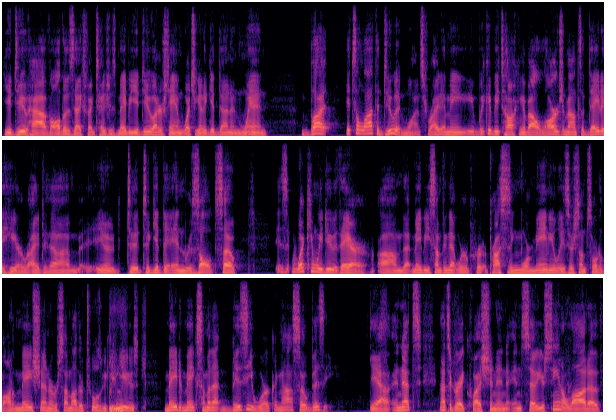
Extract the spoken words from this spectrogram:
you do have all those expectations. Maybe you do understand what you're going to get done and when, but it's a lot to do at once, right? I mean, we could be talking about large amounts of data here, right? Um, you know, to to get the end result. So, is what can we do there? Um, that may be something that we're pr- processing more manually. Is there some sort of automation or some other tools we can mm-hmm. use, made to make some of that busy work not so busy? Yeah, and that's that's a great question, and and so you're seeing a lot of,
